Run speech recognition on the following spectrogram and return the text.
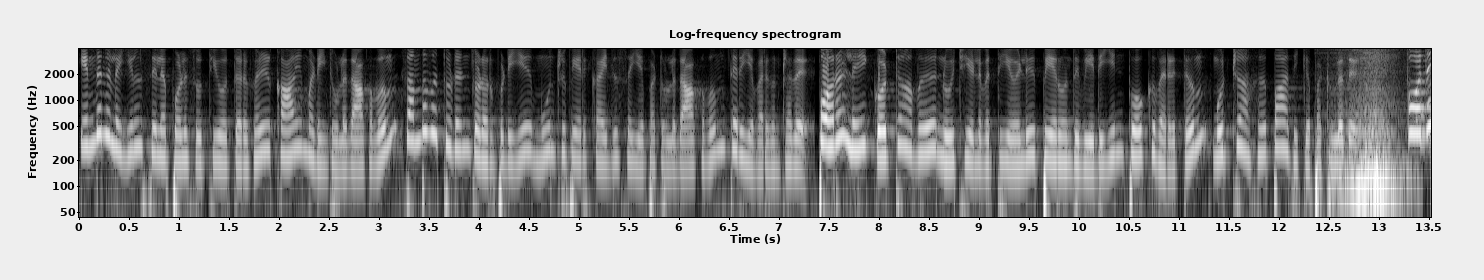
இந்த நிலையில் சில போலீஸ் உத்தியோகத்தர்கள் காயமடைந்துள்ளதாகவும் சம்பவத்துடன் தொடர்புடைய மூன்று பேர் கைது செய்யப்பட்டுள்ளதாகவும் தெரிய வருகின்றது. பொருளை கொட்டாவு நூற்றி எழுபத்தி ஏழு பேருந்து வீதியின் போக்குவரத்தும் முற்றாக பாதிக்கப்பட்டுள்ளது. புதிய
